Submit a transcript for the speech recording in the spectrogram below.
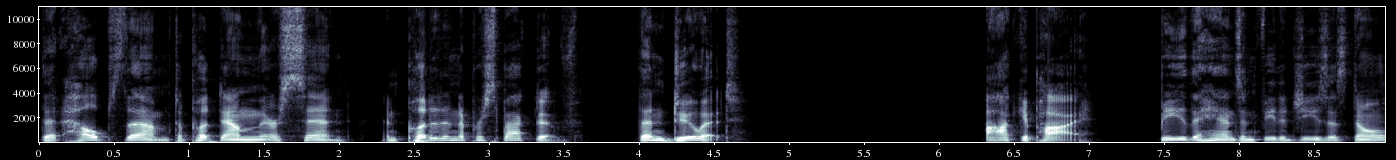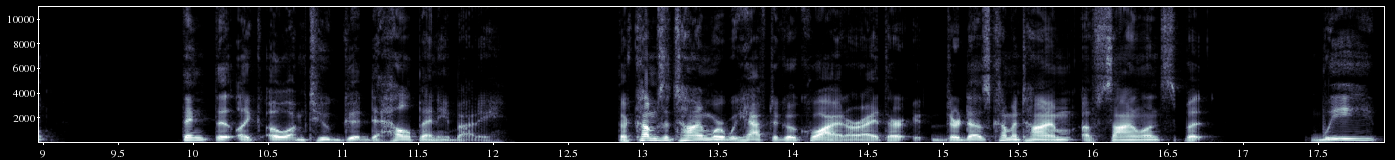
that helps them to put down their sin and put it into perspective, then do it. Occupy. Be the hands and feet of Jesus. Don't think that like, oh, I'm too good to help anybody. There comes a time where we have to go quiet, all right? There there does come a time of silence, but we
